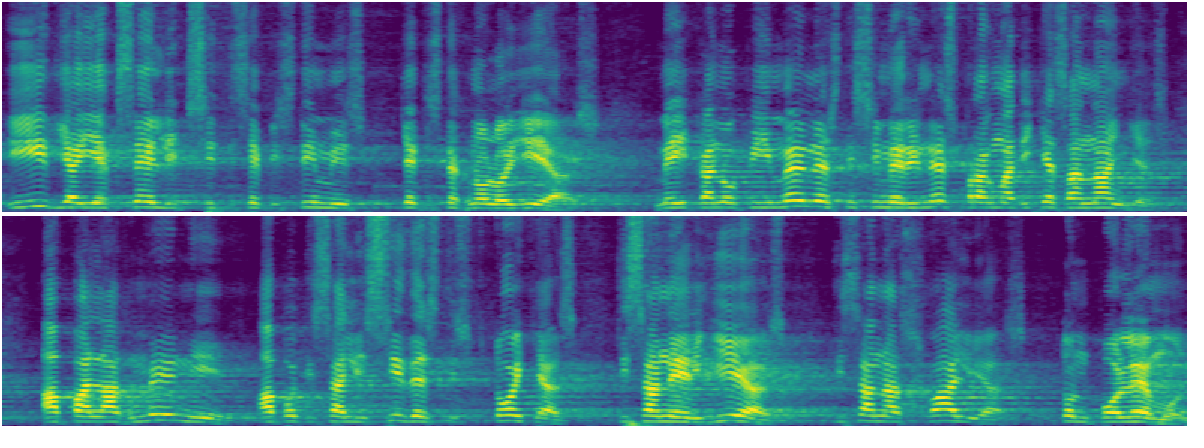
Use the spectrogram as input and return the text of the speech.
η ίδια η εξέλιξη της επιστήμης και της τεχνολογίας, με ικανοποιημένες τις σημερινές πραγματικές ανάγκες, απαλλαγμένοι από τις αλυσίδες της φτώχειας, της ανεργίας, της ανασφάλειας, των πολέμων.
